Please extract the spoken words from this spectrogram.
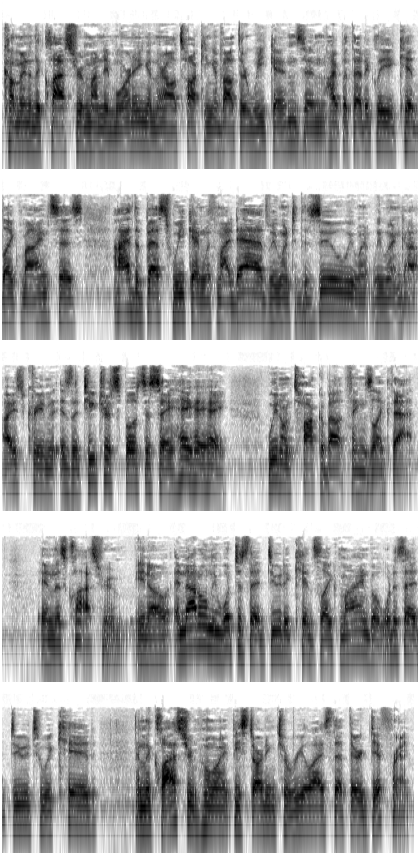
come into the classroom Monday morning and they're all talking about their weekends, and hypothetically, a kid like mine says, "I had the best weekend with my dads. We went to the zoo. We went. We went and got ice cream." Is the teacher supposed to say, "Hey, hey, hey, we don't talk about things like that in this classroom"? You know, and not only what does that do to kids like mine, but what does that do to a kid in the classroom who might be starting to realize that they're different?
